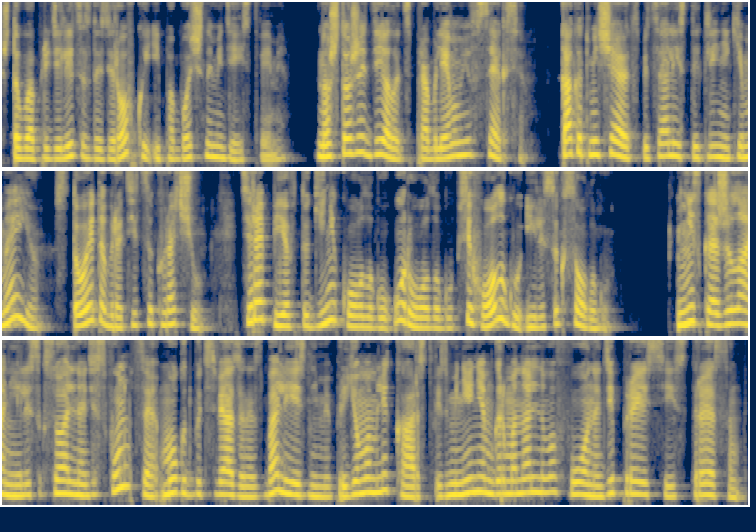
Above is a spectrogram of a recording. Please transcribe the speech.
чтобы определиться с дозировкой и побочными действиями. Но что же делать с проблемами в сексе? Как отмечают специалисты клиники Мэйо, стоит обратиться к врачу – терапевту, гинекологу, урологу, психологу или сексологу. Низкое желание или сексуальная дисфункция могут быть связаны с болезнями, приемом лекарств, изменением гормонального фона, депрессией, стрессом,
